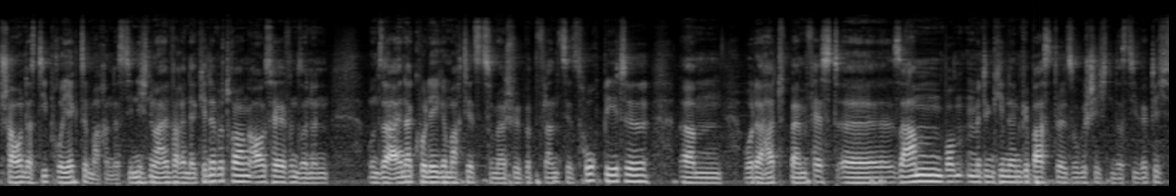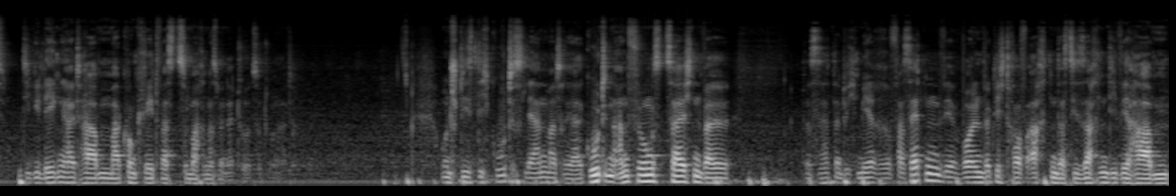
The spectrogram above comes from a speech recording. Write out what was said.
schauen, dass die Projekte machen, dass die nicht nur einfach in der Kinderbetreuung aushelfen, sondern unser einer Kollege macht jetzt zum Beispiel, bepflanzt jetzt Hochbeete ähm, oder hat beim Fest äh, Samenbomben mit den Kindern gebastelt, so Geschichten, dass die wirklich die Gelegenheit haben, mal konkret was zu machen, was mit Natur zu tun hat und schließlich gutes Lernmaterial. Gut in Anführungszeichen, weil das hat natürlich mehrere Facetten. Wir wollen wirklich darauf achten, dass die Sachen, die wir haben,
